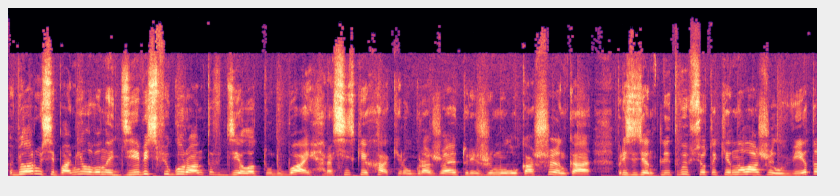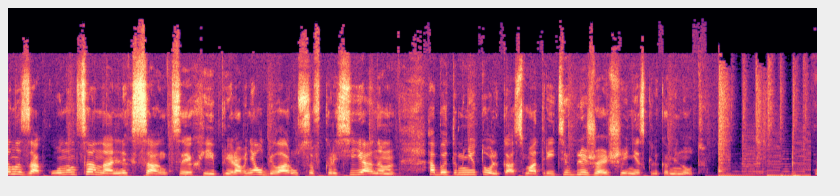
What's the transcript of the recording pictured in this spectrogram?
В Беларуси помилованы 9 фигурантов дела Тутбай. Российские хакеры угрожают режиму Лукашенко. Президент Литвы все-таки наложил вето на закон о национальных санкциях и приравнял белорусов к россиянам. Об этом не только, смотрите в ближайшие несколько минут.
